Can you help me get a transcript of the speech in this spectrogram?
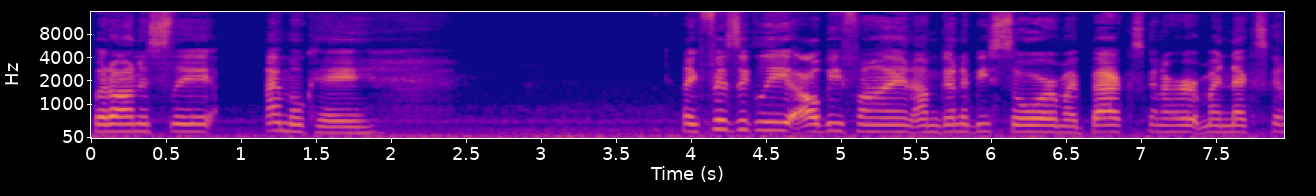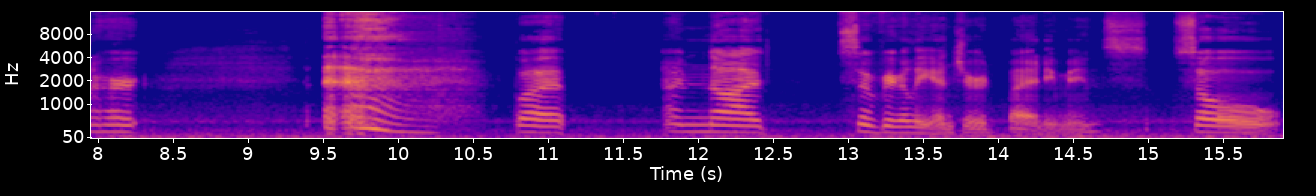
but honestly, I'm okay. Like physically, I'll be fine. I'm gonna be sore. My back's gonna hurt. My neck's gonna hurt. but I'm not severely injured by any means. So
